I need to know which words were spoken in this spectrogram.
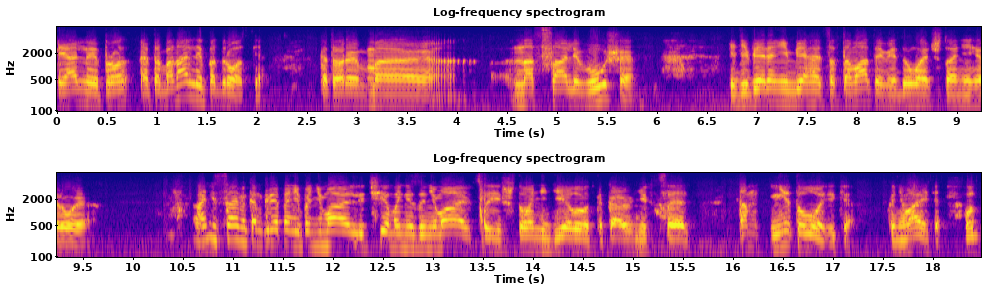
реальные, это банальные подростки, которым э, нассали в уши, и теперь они бегают с автоматами и думают, что они герои. Они сами конкретно не понимали, чем они занимаются и что они делают, какая у них цель. Там нет логики, понимаете? Вот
